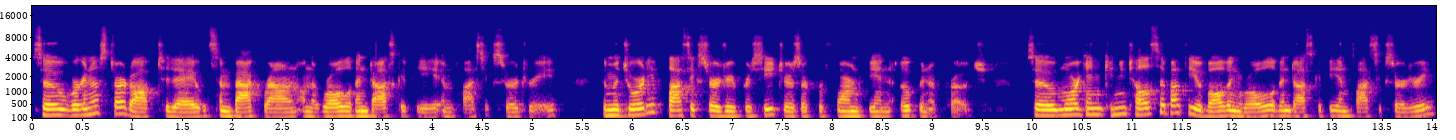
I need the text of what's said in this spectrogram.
So, we're going to start off today with some background on the role of endoscopy in plastic surgery. The majority of plastic surgery procedures are performed via an open approach. So, Morgan, can you tell us about the evolving role of endoscopy in plastic surgery?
